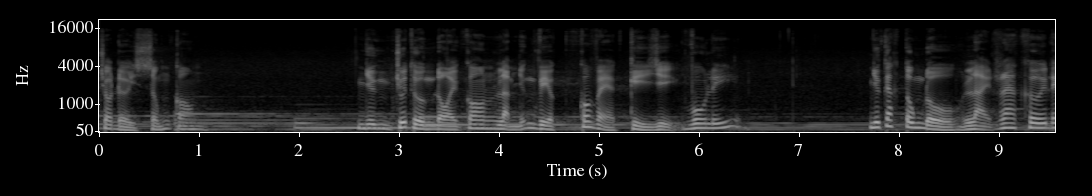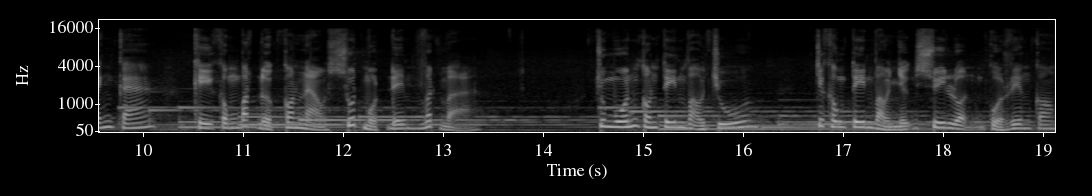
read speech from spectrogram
cho đời sống con. Nhưng Chúa thường đòi con làm những việc có vẻ kỳ dị vô lý. Như các tông đồ lại ra khơi đánh cá khi không bắt được con nào suốt một đêm vất vả. Chúa muốn con tin vào Chúa chứ không tin vào những suy luận của riêng con.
